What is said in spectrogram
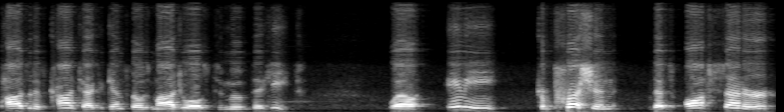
positive contact against those modules to move the heat. Well, any compression that's off-center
